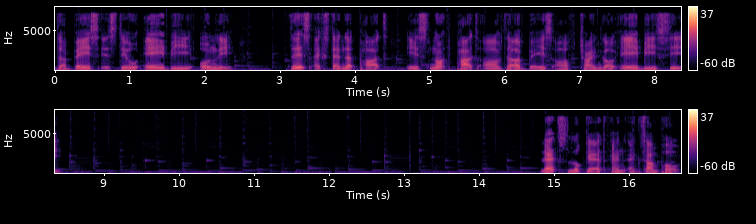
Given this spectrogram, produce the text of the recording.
the base is still AB only. This extended part is not part of the base of triangle ABC. Let's look at an example.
